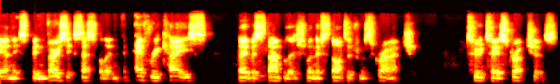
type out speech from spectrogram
And it's been very successful in every case they've established when they've started from scratch two tier structures.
